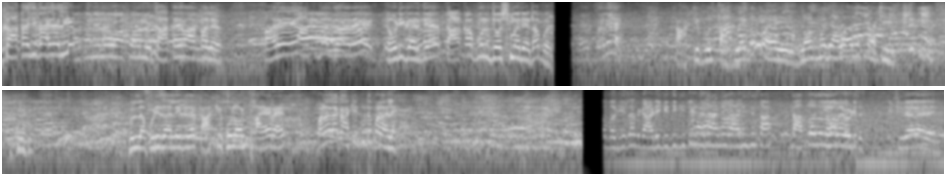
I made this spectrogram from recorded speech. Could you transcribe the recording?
काकाची काय झाली? काकाने वाकवलं. अरे आतमध्ये अरे एवढी गर्दी आहे. काका फुल जोशमध्ये येतात पण. काकी फुल टाकले का बाई. ब्लॉगमध्ये आल्या पाहिजे काकी. फुल लफडी झाली तिथं काकी फुल ऑन फायर आहेत. पळाल्या काकी कुठे पळाल्या बघितलं गाडी किती किती मजा आली गाडीची सांग. दाखवतो तुम्हाला एवढी शिरायला जायचे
